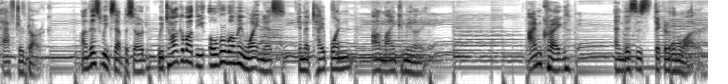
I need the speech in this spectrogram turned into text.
After Dark. On this week's episode, we talk about the overwhelming whiteness in the Type 1 online community. I'm Craig, and this is Thicker Than Water.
